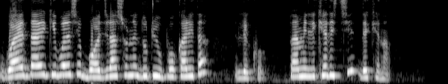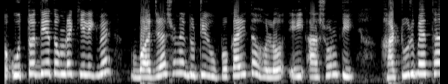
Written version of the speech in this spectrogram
গয়ের দাগে কি বলেছে? বজ্রাসনের দুটি উপকারিতা লেখো। তো আমি লিখে দিচ্ছি, দেখে নাও। উত্তর দিয়ে তোমরা কি লিখবে? বজ্রাসনের দুটি উপকারিতা হলো, এই আসনটি হাঁটুর ব্যথা,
